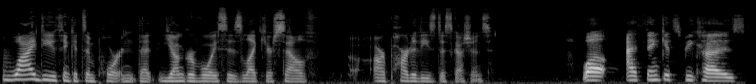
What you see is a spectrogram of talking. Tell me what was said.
Why do you think it's important that younger voices like yourself are part of these discussions? Well, I think it's because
